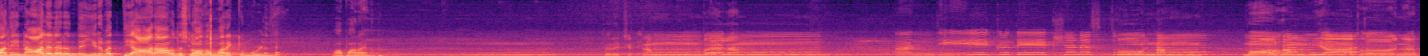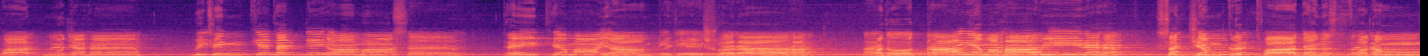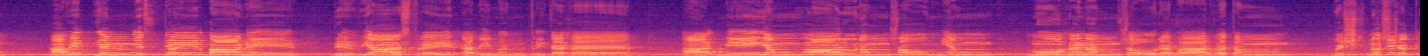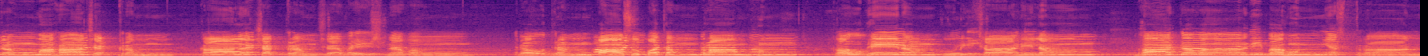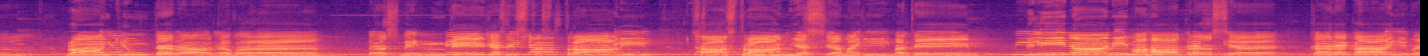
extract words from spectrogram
பதினாலிலிருந்து இருபத்தி ஆறாவது ஸ்லோகம் வரைக்கும் உள்ளது வா, பாராயணம் திருச்சிற்றம்பலம் अन्धीकृते क्षणस्तु पूर्णं मोहं याथो नृपात्मजः विचिन्त्य दर्शयामास दैत्यमायां त्रिजेश्वराः अदोत्थाय महावीरः सज्जं कृत्वा धनुस्वकम् अविध्यन्निस्थैर्बाणैर्दिव्यास्त्रैरभिमन्त्रितः आग्नेयं वारुणं सौम्यं मोहनं सौरभार्वतम् विष्णुश्चक्रं महाचक्रं कालचक्रं च वैष्णवम् रौद्रं पाशुपथं ब्राह्मं कौभेरं कुलिचानिलं भार्गवादिबहुन्यस्त्रान् भ्राङ्क्युङ्कराघव तस्मिन् तेजसि शस्त्राणि शास्त्राण्यस्य महीपते विलीनानि महाग्रस्य करका इव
